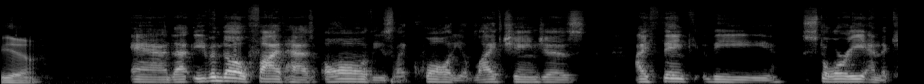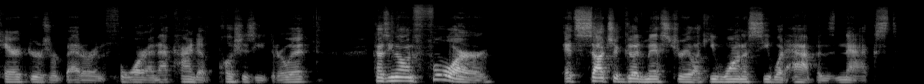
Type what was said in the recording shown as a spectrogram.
Yeah and that even though five has all these like quality of life changes i think the story and the characters are better in four and that kind of pushes you through it. Because you know in four it's such a good mystery like you want to see what happens next.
